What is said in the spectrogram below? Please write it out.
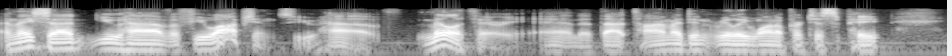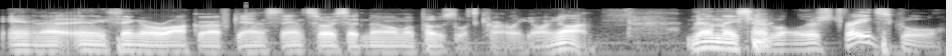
and they said you have a few options. You have the military, and at that time, I didn't really want to participate in uh, anything Iraq or Afghanistan, so I said no. I'm opposed to what's currently going on. Then they said, well, there's trade school.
